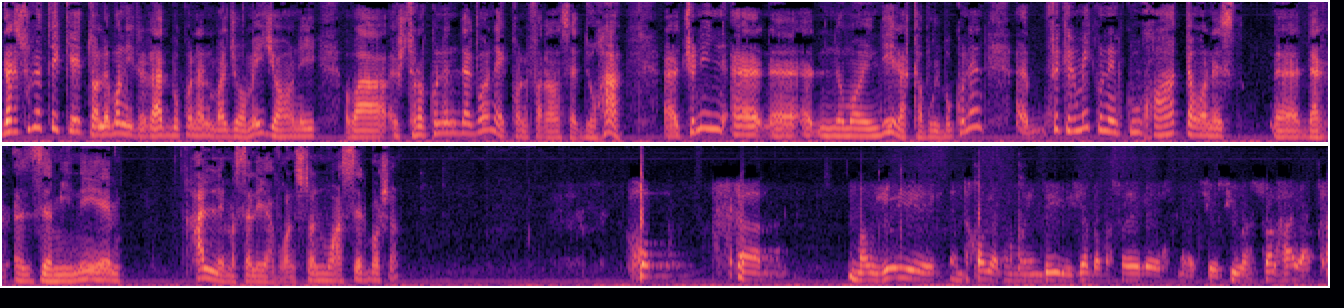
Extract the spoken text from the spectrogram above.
در صورتی که طالبان رد بکنن و جامعه جهانی و اشتراک کنندگان کنفرانس دوها چنین نمایندی را قبول بکنن فکر میکنن که خواهد توانست در زمینه حل مسئله افغانستان موثر باشه خب موضوع انتخاب یک نماینده ویژه به مسائل سیاسی و صلح یک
